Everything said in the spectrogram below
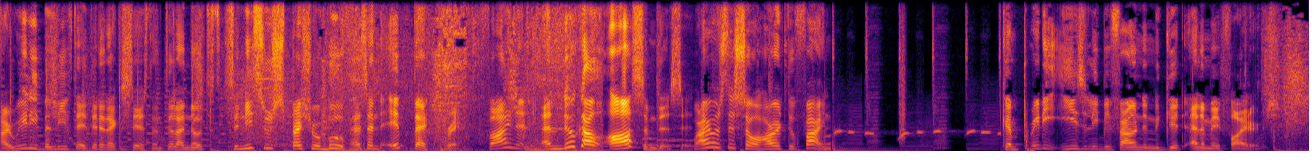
I really believed they didn't exist until I noticed Zenitsu's special move has an impact frame. Finally. And look how awesome this is. Why was this so hard to find? Can pretty easily be found in the good anime fighters.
